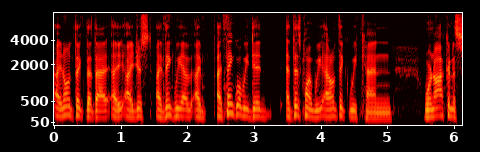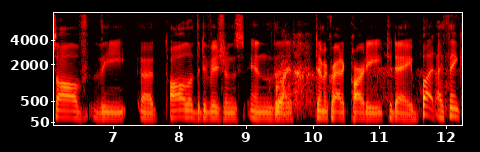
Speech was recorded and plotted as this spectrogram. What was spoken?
I don't think that that I, I just I think we have I I think what we did at this point we I don't think we can we're not going to solve the uh, all of the divisions in the Right. Democratic Party today, but I think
